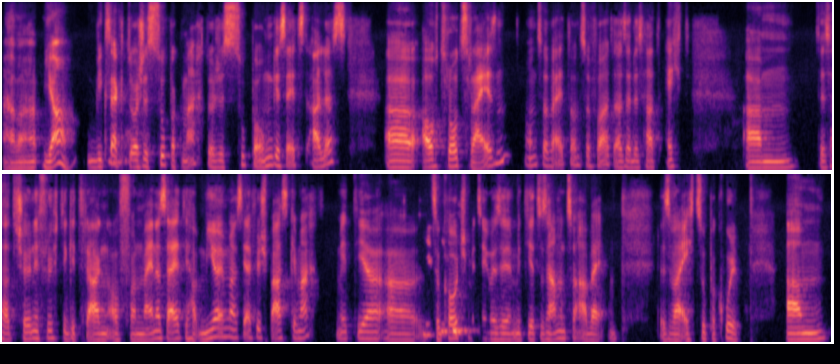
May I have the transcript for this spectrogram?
Aber ja, wie gesagt, du hast es super gemacht, du hast es super umgesetzt, alles, äh, auch trotz Reisen und so weiter und so fort. Also das hat echt, ähm, das hat schöne Früchte getragen, auch von meiner Seite. Hat mir immer sehr viel Spaß gemacht, mit dir äh, zu coachen, beziehungsweise mit dir zusammenzuarbeiten. Das war echt super cool. Ähm,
